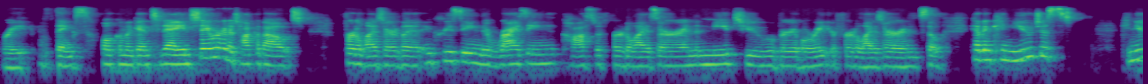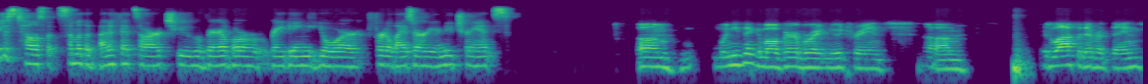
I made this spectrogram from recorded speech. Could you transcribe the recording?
Great. Thanks. Welcome again today. And today we're going to talk about fertilizer, the increasing, the rising cost of fertilizer and the need to variable rate your fertilizer. And so, Kevin, can you just can you just tell us what some of the benefits are to variable rating your fertilizer or your nutrients? Um, when you think about variable rate nutrients, um, there's lots of different things.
